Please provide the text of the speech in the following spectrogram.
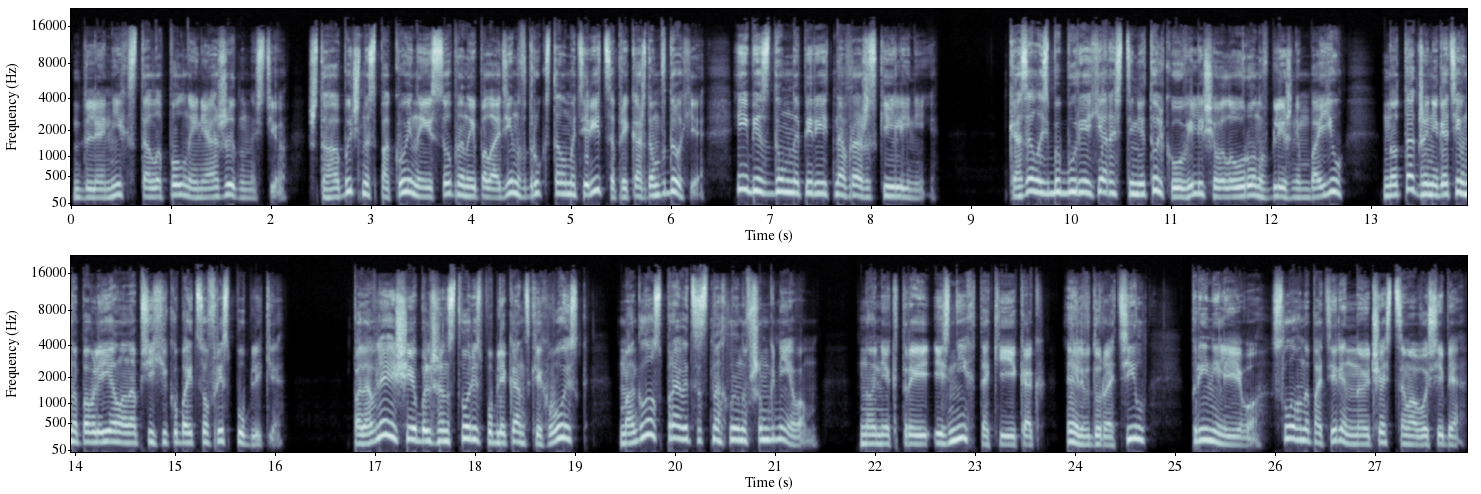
Для них стало полной неожиданностью, что обычно спокойный и собранный паладин вдруг стал материться при каждом вдохе и бездумно переть на вражеские линии. Казалось бы, буря ярости не только увеличивала урон в ближнем бою, но также негативно повлияла на психику бойцов республики. Подавляющее большинство республиканских войск могло справиться с нахлынувшим гневом, но некоторые из них, такие как Эльф Дуратил, приняли его, словно потерянную часть самого себя.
